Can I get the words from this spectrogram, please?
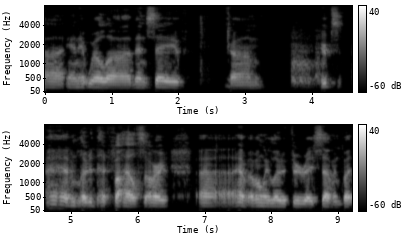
uh, and it will uh, then save um, Oops, I haven't loaded that file. Sorry, uh, I have, I've only loaded through race seven, but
